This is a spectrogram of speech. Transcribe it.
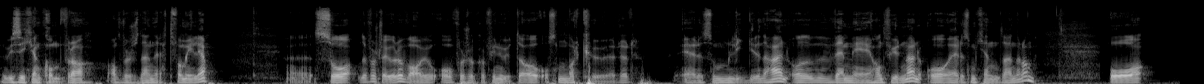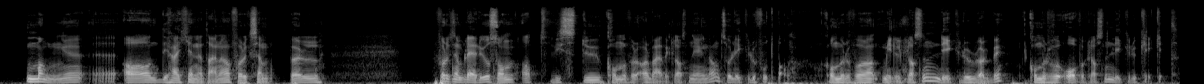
hvis ikke han kom fra en rett familie. Eh, så det første jeg gjorde, var jo å forsøke å finne ut av åssen markører er det som ligger i det her, og hvem er han fyren her, og er det som kjennetegner han. Og mange eh, av de her kjennetegnene, f.eks. Eksempel er det jo sånn at hvis du kommer fra arbeiderklassen i England, så liker du fotball. Kommer du fra middelklassen, liker du rugby. Kommer du fra overklassen, liker du cricket.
